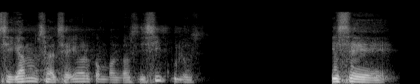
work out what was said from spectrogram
sigamos al Señor como los discípulos. Dice,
